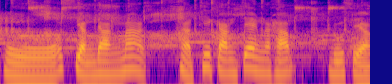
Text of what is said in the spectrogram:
โหเสียงดังมากขนาดที่กลางแจ้งนะครับ ดูเสียง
